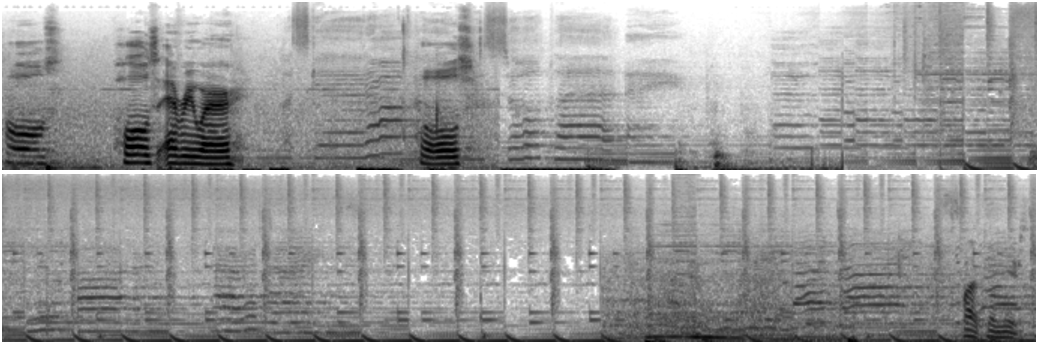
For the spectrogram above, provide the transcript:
Holes holes everywhere. Holes five, ten years.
